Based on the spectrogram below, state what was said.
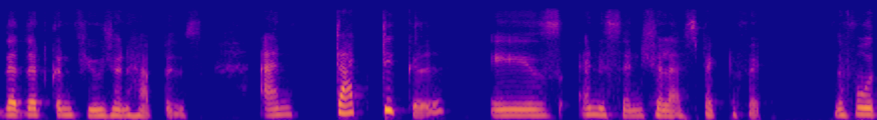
that that confusion happens and tactical is an essential aspect of it the fourth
